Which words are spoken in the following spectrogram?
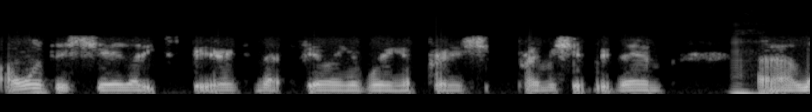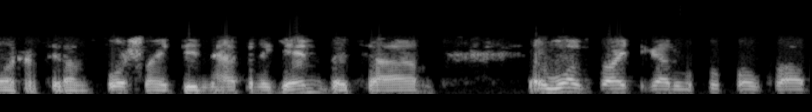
I wanted to share that experience and that feeling of winning a premiership, with them. Mm-hmm. Uh, like I said, unfortunately, it didn't happen again, but um, it was great to go to a football club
